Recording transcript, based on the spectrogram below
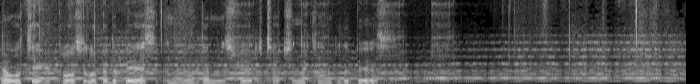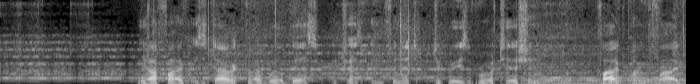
Now we'll take a closer look at the base and then I'll demonstrate attaching the clamp to the base. The R5 is a direct drive wheelbase which has infinite degrees of rotation, 5.5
